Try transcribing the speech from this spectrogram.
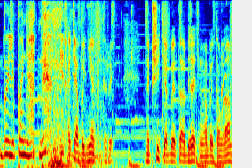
были понятны. Хотя бы некоторые. Напишите об этом, обязательно об этом вам.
